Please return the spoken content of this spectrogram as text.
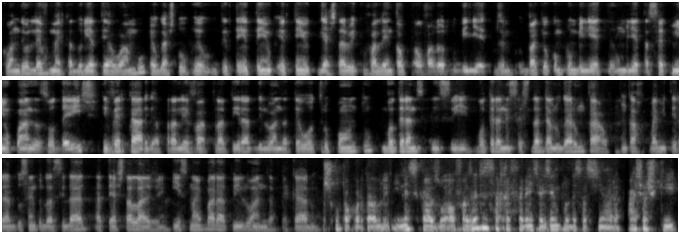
quando eu levo mercadoria até o Ambo, eu gasto, eu, eu, tenho, eu tenho que gastar o equivalente ao, ao, valor do bilhete. Por exemplo, vai que eu compro um bilhete, um bilhete a 7 mil kwanzas ou 10, tiver carga para levar, para tirar de Luanda até outro ponto, vou ter, a, vou ter a necessidade de alugar um carro. Um carro que vai me tirar do centro da cidade até a estalagem. Isso não é barato em Luanda, é caro. Desculpa cortá-lo. E nesse caso, ao fazer essa referência, exemplo dessa senhora, achas que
